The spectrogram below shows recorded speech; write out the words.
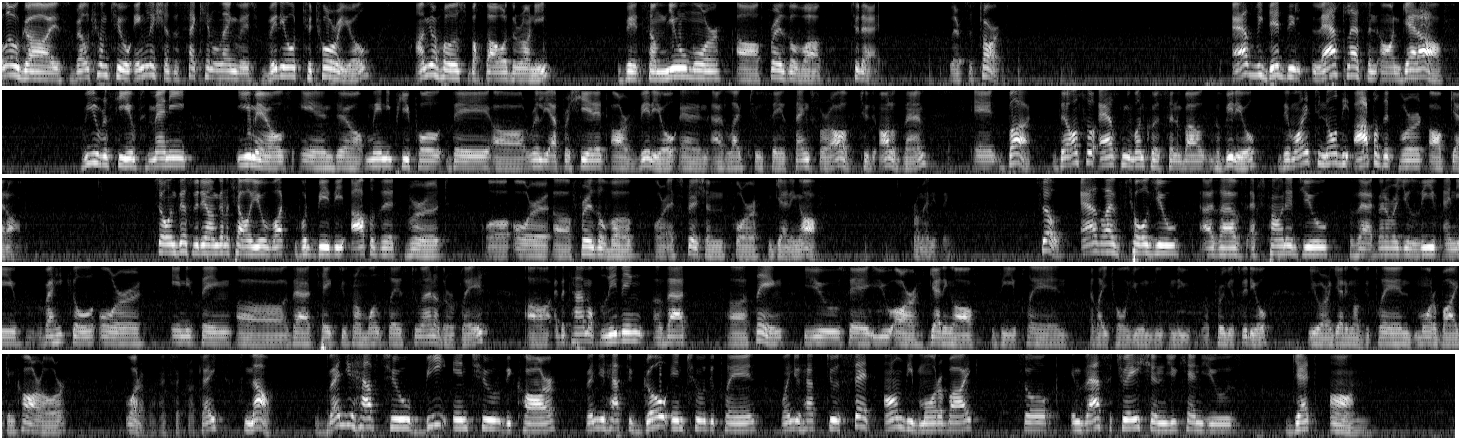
Hello guys, welcome to English as a Second Language video tutorial. I'm your host Bakhtaur Durrani with some new more uh, phrasal verb today. Let's start. As we did the last lesson on get off, we received many emails and uh, many people they uh, really appreciated our video and I'd like to say thanks for all to all of them. And but they also asked me one question about the video. They wanted to know the opposite word of get off. So in this video I'm gonna tell you what would be the opposite word or, or uh, phrasal verb or expression for getting off from anything so as I've told you as I've expounded you that whenever you leave any vehicle or anything uh, that takes you from one place to another place uh, at the time of leaving uh, that uh, thing you say you are getting off the plane. As I told you in the, in the previous video you are getting off the plane motorbike and car or whatever etc okay? So now when you have to be into the car when you have to go into the plane when you have to sit on the motorbike so in that situation you can use get on.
